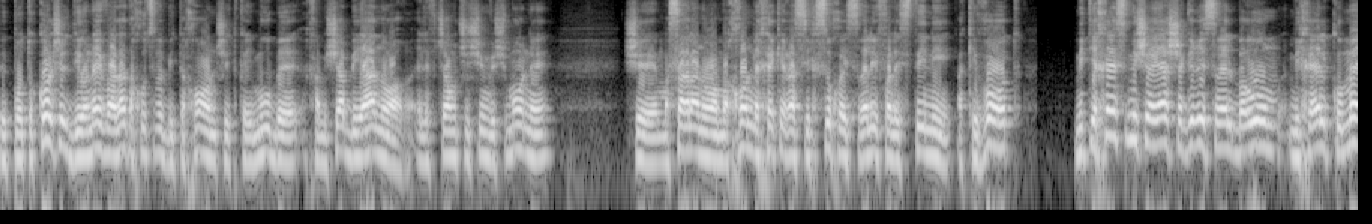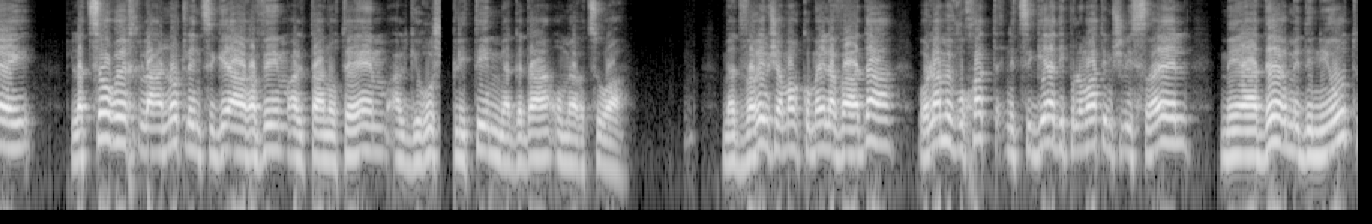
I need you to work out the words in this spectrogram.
בפרוטוקול של דיוני ועדת החוץ והביטחון שהתקיימו ב-5 בינואר 1968, שמסר לנו המכון לחקר הסכסוך הישראלי-פלסטיני עקבות, מתייחס מי שהיה שגריר ישראל באו"ם, מיכאל קומי, לצורך לענות לנציגי הערבים על טענותיהם על גירוש פליטים מהגדה ומהרצועה. מהדברים שאמר קומי לוועדה, עולה מבוכת נציגי הדיפלומטים של ישראל מהיעדר מדיניות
